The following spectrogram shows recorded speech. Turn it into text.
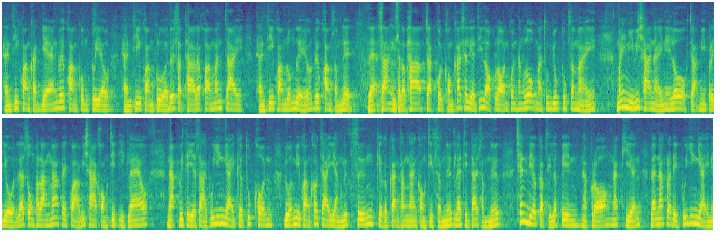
แทนที่ความขัดแย้งด้วยความกลมเกลียว แทนที่ความกลัวด้วยศรัทธาและความมั่นใจ แทนที่ความล้มเหลวด้วยความสำเร็จ และสร้างอิสรภาพจากกฎของค่าเฉลี่ยที่หลอกหลอนคนทั้งโลกมาทุกยุคทุกสมัย ไม่มีวิชาไหนในโลกจะมีประโยชน์และทรงพลังมากไปกว่าวิชาของจิตอีกแล้ว นักวิทยาศาสตร์ผู้ยิ่งใหญ่เกือบทุกคนล้วนมีความเข้าใจอย่างลึกซึ้ง เกี่ยวกับการทำงานของจิตสำนึก และจิตใต้สำนึก เช่นเดียวกับศิลปิน นักร้อง นักเขียน และนักประดิษฐ์ผู้ยิ่งใหญ่ใน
